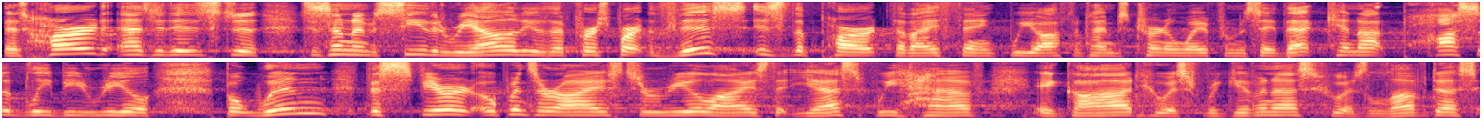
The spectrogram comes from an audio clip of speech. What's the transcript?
As hard as it is to, to sometimes see the reality of that first part, this is the part that I think we oftentimes turn away from and say, that cannot possibly be real. But when the Spirit opens our eyes to realize that, yes, we have a God who has forgiven us, who has loved us,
